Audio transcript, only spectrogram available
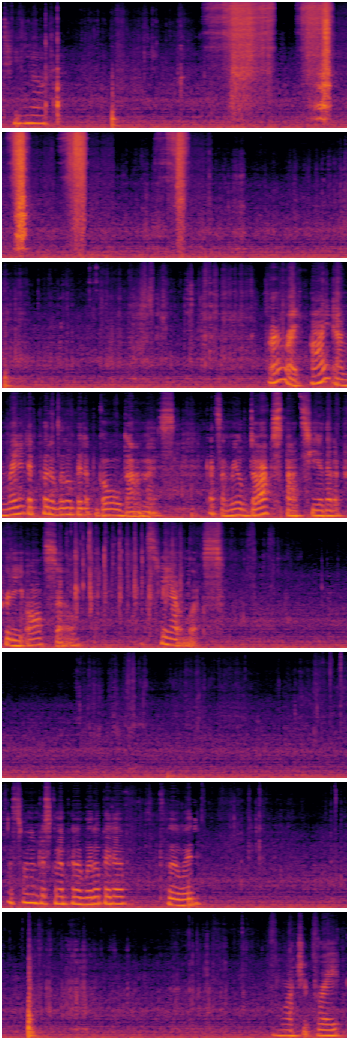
Tina. Alright, I am ready to put a little bit of gold on this. Got some real dark spots here that are pretty also. Let's see how it looks. This one I'm just going to put a little bit of fluid. Watch it break.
